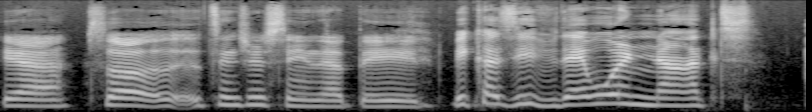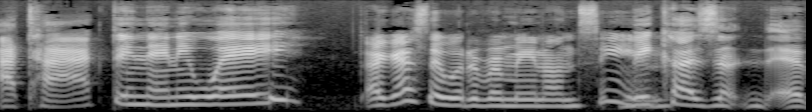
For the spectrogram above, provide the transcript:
Yeah. So it's interesting that they. because if they were not attacked in any way I guess they would have remained unseen. because uh,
